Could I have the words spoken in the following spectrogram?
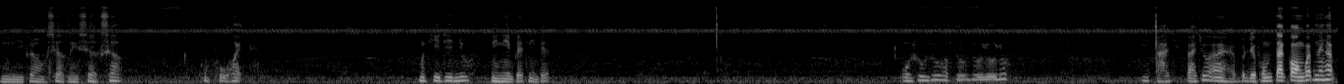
นี่นี่พี่น้องเสือกนี่เสือกเสือกผมผูกไว้เมื่อกี้ดินอยู่นี่นี่เบ็ดนี่เบ็ดโอ้ยยู่ยยู่ครับยู่ยยู่ยยู่อยู่มีปลาอยู่ปลาอยู่วยเดี๋ยวผมตากล้องแป๊บนึงครับ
